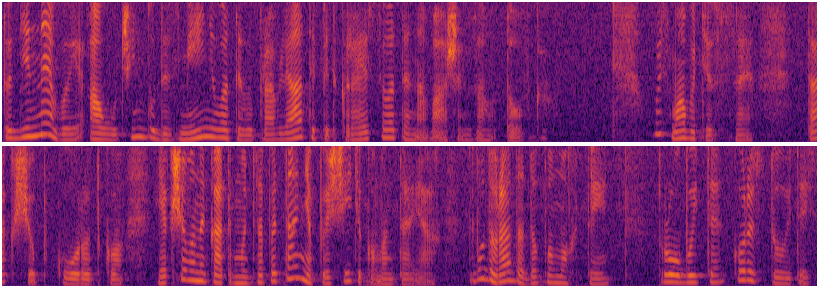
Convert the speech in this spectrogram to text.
Тоді не ви, а учень буде змінювати, виправляти, підкреслювати на ваших заготовках. Ось, мабуть, і все. Так, щоб коротко. Якщо виникатимуть запитання, пишіть у коментарях. Буду рада допомогти. Пробуйте, користуйтесь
